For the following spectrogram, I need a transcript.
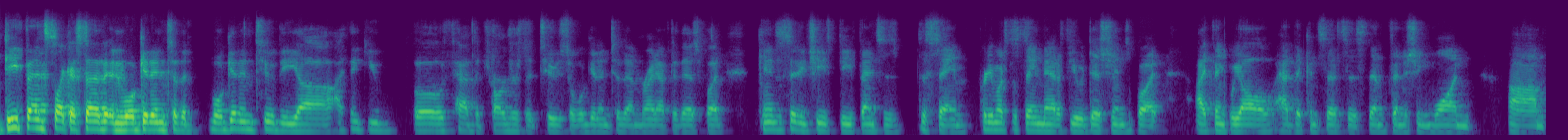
defense, like I said, and we'll get into the we'll get into the. Uh, I think you both had the Chargers at two, so we'll get into them right after this. But Kansas City Chiefs defense is the same, pretty much the same. They had a few additions, but I think we all had the consensus them finishing one. Um,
